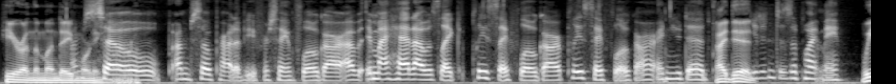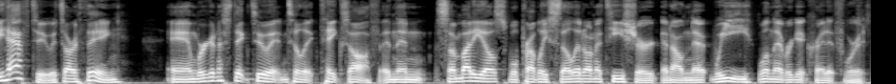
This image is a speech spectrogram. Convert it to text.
here on the Monday I'm morning. so I'm so proud of you for saying Flogar. I, in my head, I was like, "Please say Flogar, please say Flogar," and you did. I did. You didn't disappoint me. We have to. It's our thing. And we're going to stick to it until it takes off. And then somebody else will probably sell it on a t shirt, and I'll ne- we will never get credit for it.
